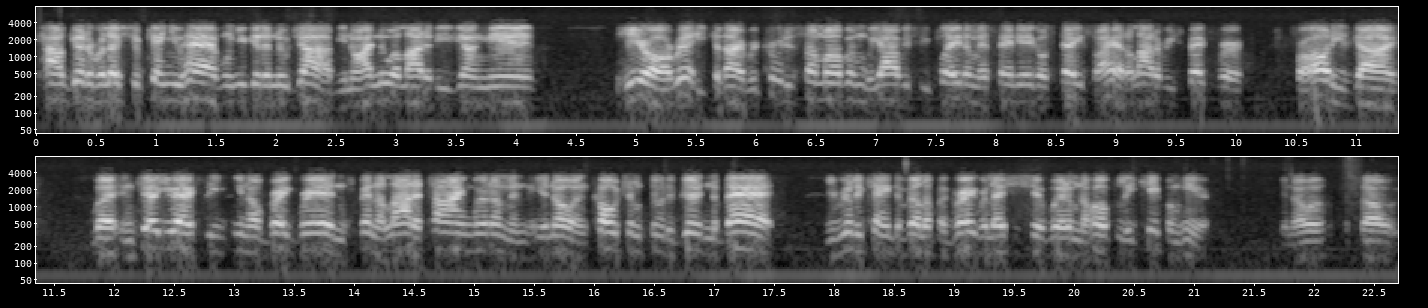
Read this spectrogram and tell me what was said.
how good a relationship can you have when you get a new job? You know, I knew a lot of these young men here already because I recruited some of them. We obviously played them at San Diego State, so I had a lot of respect for for all these guys. But until you actually, you know, break bread and spend a lot of time with them, and you know, and coach them through the good and the bad, you really can't develop a great relationship with them to hopefully keep them here. You know, so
